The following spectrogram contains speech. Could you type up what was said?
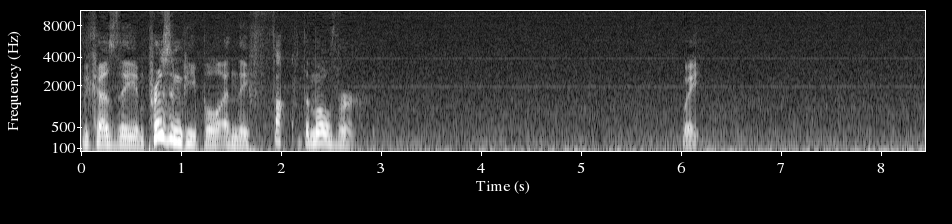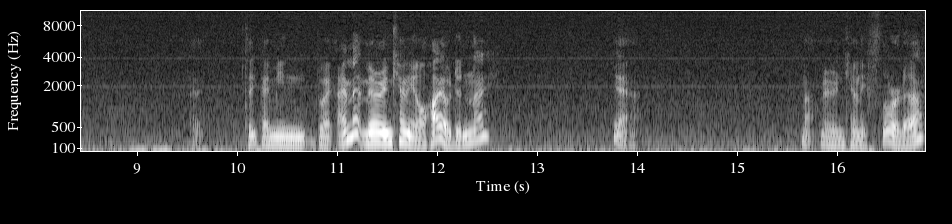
because they imprison people and they fuck them over. Wait. I think I mean, I, I met Marion County, Ohio, didn't I? Yeah. Not Marion County, Florida.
